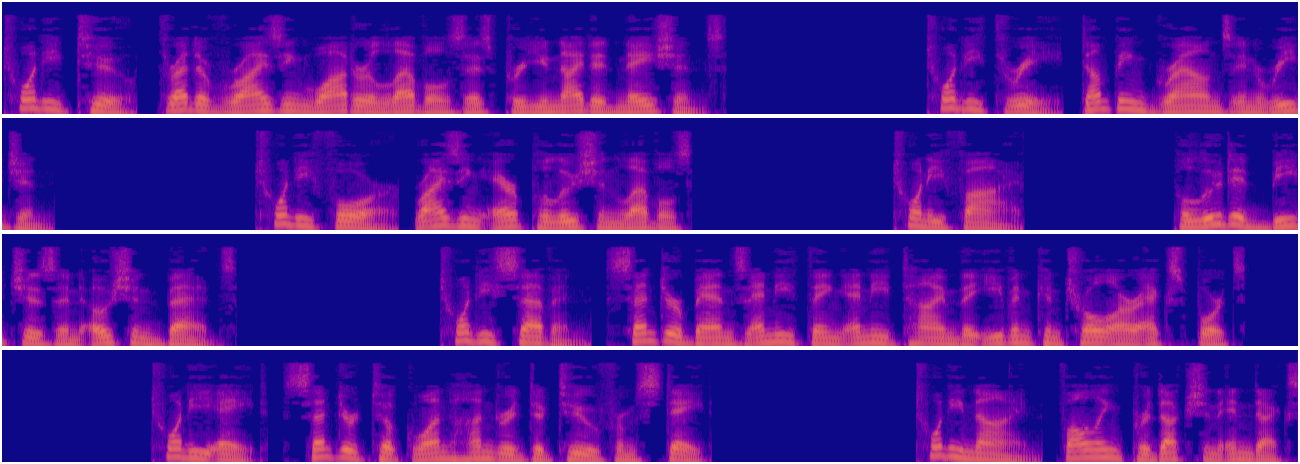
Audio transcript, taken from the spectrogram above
22. Threat of rising water levels as per United Nations 23. Dumping grounds in region 24. Rising air pollution levels 25. Polluted beaches and ocean beds 27. Center bans anything anytime they even control our exports 28. Center took 100 to 2 from state 29. Falling production index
